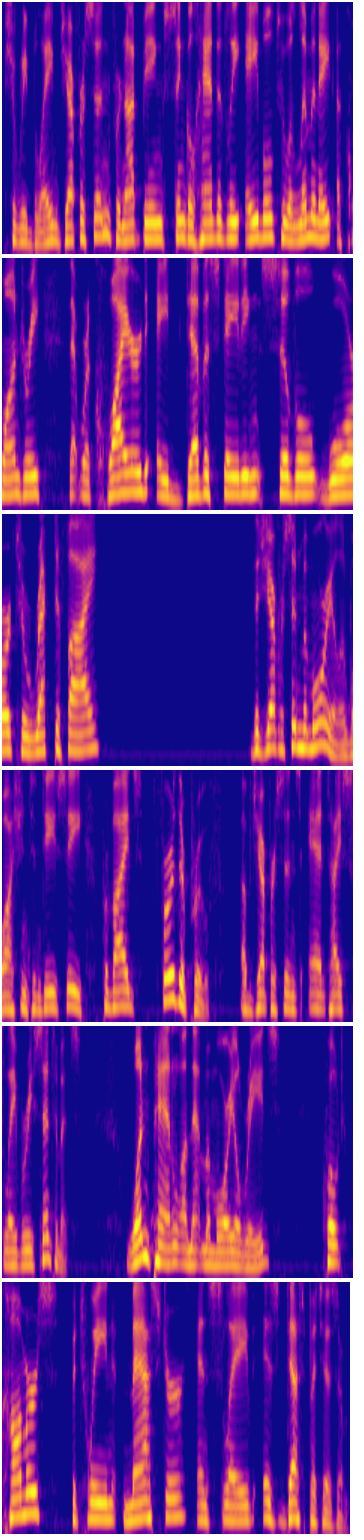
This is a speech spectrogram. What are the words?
Should we blame Jefferson for not being single handedly able to eliminate a quandary that required a devastating civil war to rectify? The Jefferson Memorial in Washington, D.C. provides further proof of Jefferson's anti slavery sentiments. One panel on that memorial reads, quote, Commerce between master and slave is despotism.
